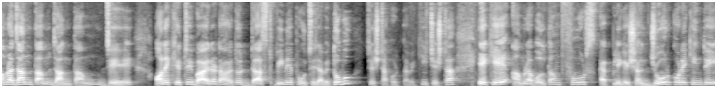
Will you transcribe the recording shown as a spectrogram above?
আমরা জানতাম জানতাম যে অনেক ক্ষেত্রেই বায়োডাটা হয়তো ডাস্টবিনে পৌঁছে যাবে। তবু চেষ্টা করতে হবে। কি চেষ্টা? একে আমরা বলতাম ফোর্স অ্যাপ্লিকেশন। জোর করে কিন্তু এই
